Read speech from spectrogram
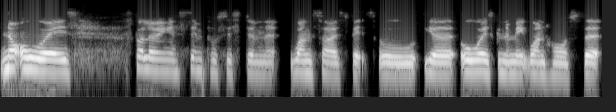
not always following a simple system that one size fits all. You're always going to meet one horse that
